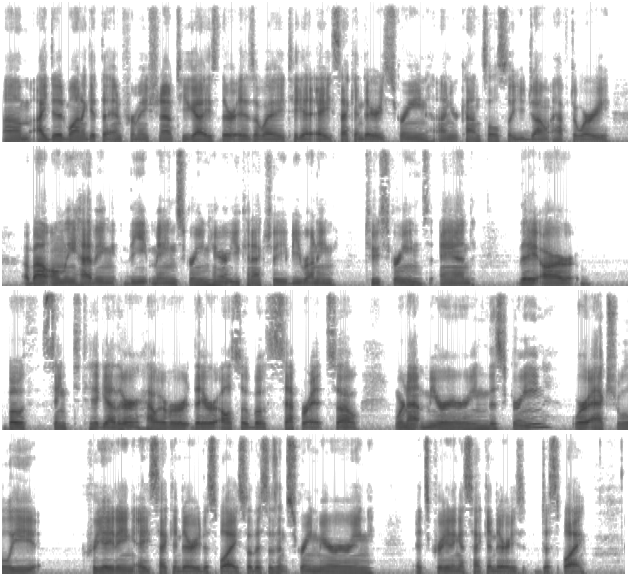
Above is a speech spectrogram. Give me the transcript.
Um, I did want to get the information out to you guys. There is a way to get a secondary screen on your console so you don't have to worry about only having the main screen here. You can actually be running two screens and they are both synced together. However, they are also both separate. So we're not mirroring the screen. We're actually creating a secondary display. So this isn't screen mirroring it's creating a secondary display.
